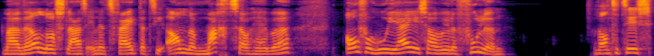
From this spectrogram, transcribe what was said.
Maar wel loslaten in het feit dat die ander macht zou hebben over hoe jij je zou willen voelen. Want het is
